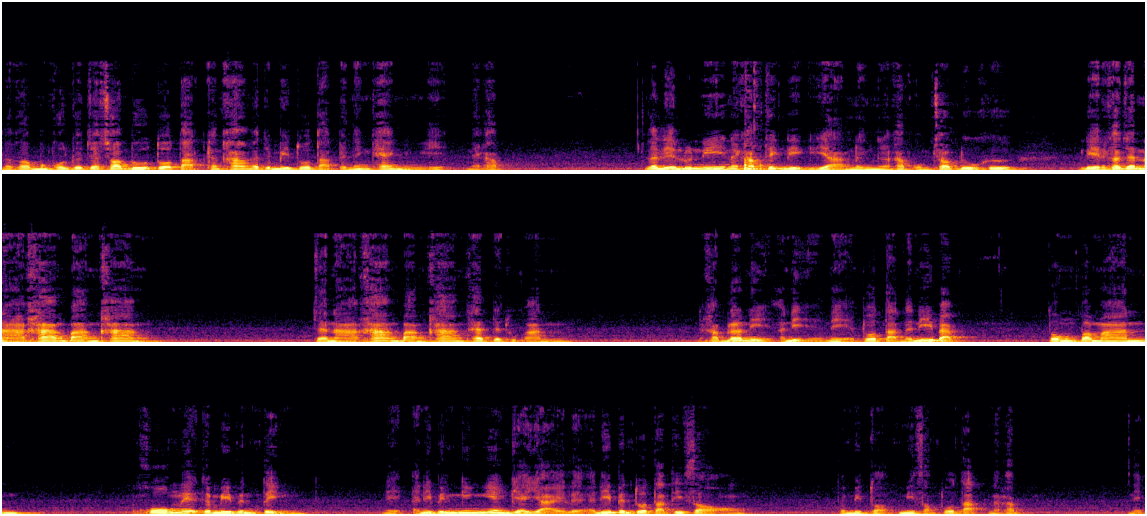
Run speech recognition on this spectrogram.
แล้วก็บางคนก็จะชอบดูตัวตัดข้างๆ ก็จะมีตัวตัดเป็นแท่งๆอย่างนี้นะครับ และเหรียญรุ่นนี้นะครับ เทคนิคอีกอย่างหนึ่งนะครับ ผมชอบดูคือเหรียญเขาจะหนาข้างบางข้าง จะหนาข้างบางข้างแทบจะทุกอันนะครับ แล้วนี่อันนี้นี่ตัวตัดอันนี้แบบตรงประมาณโค้งเนี่ยจะมีเป็นติ่งนี่อันนี้เป็นเงี้ยงๆใหญ่ ๆ เลย อันนี้เป็นตัวตัดที่สองจะมีตัวมีสองตัวตัดนะครับนี่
